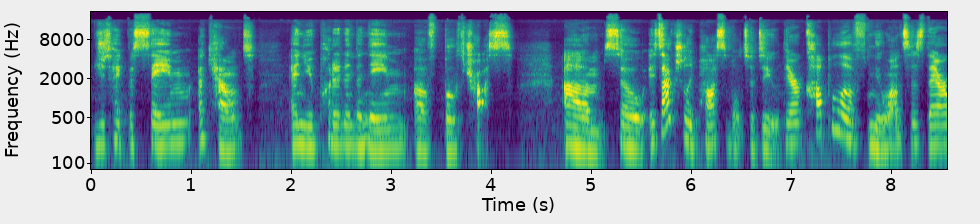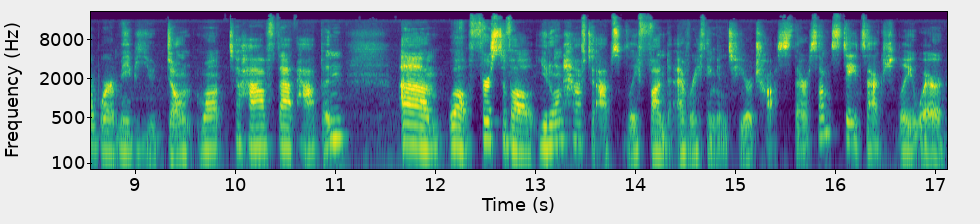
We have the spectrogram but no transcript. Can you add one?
you take the same account and you put it in the name of both trusts. Um, so it's actually possible to do. There are a couple of nuances there where maybe you don't want to have that happen. Um, well, first of all, you don't have to absolutely fund everything into your trust. There are some states actually where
